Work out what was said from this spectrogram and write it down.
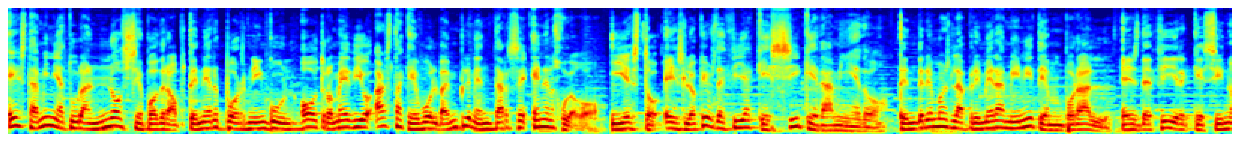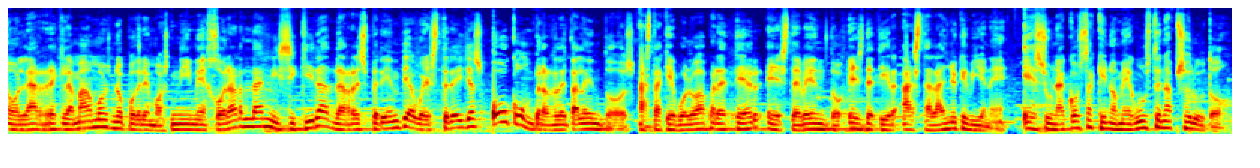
esta miniatura no se podrá obtener por ningún otro medio hasta que vuelva a implementarse en el juego. Y esto es lo que os decía que sí que da miedo. Tendremos la primera mini temporal, es decir que si no la reclamamos no podremos ni mejorarla, ni siquiera dar experiencia o estrellas o comprarle talentos, hasta que vuelva a aparecer este evento, es decir, hasta el año que viene. Es una cosa que no me gusta en absoluto.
